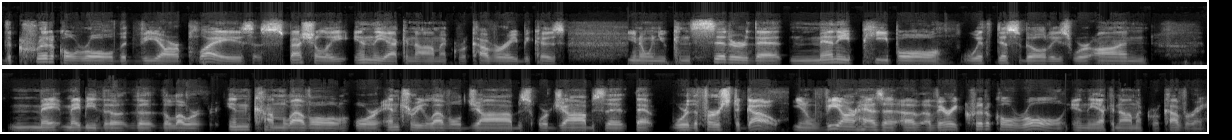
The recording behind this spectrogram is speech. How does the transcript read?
the critical role that VR plays, especially in the economic recovery, because, you know, when you consider that many people with disabilities were on may, maybe the, the, the lower income level or entry level jobs or jobs that, that were the first to go. You know, VR has a, a, a very critical role in the economic recovery.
